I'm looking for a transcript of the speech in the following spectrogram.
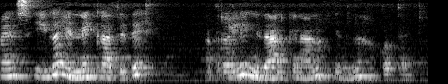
ಫ್ರೆಂಡ್ಸ್, ಈಗ ಎಣ್ಣೆ ಕಾದಿದೆ. ಅದರಲ್ಲಿ ನಿಧಾನಕ್ಕೆ ನಾನು ಇದನ್ನು ಹಾಕೋತಾ ಇದ್ದೀನಿ.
